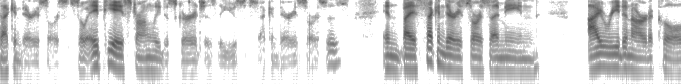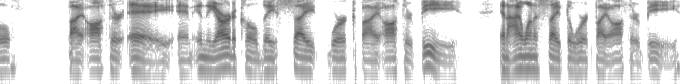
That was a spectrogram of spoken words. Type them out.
secondary sources. So APA strongly discourages the use of secondary sources. And by secondary source, I mean I read an article by author A, and in the article they cite work by author B, and I want to cite the work by author B.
